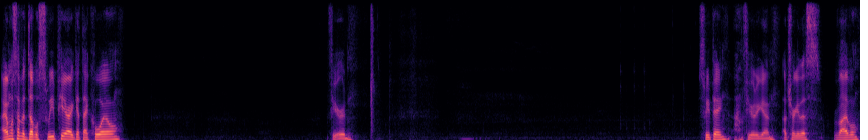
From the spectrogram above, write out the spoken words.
I almost have a double sweep here. I get that coil. Feared. Sweeping. I'm feared again. I'll trigger this. Revival.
